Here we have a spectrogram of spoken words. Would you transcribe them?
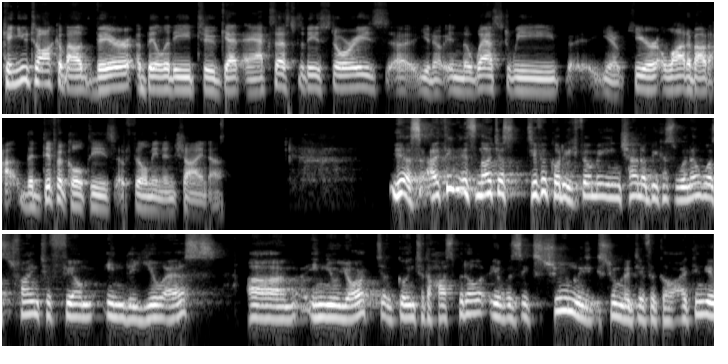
Can you talk about their ability to get access to these stories? Uh, you know, in the West, we, you know, hear a lot about how, the difficulties of filming in China. Yes, I think it's not just difficulty filming in China because when I was trying to film in the US, um, in New York, to going to the hospital, it was extremely, extremely difficult. I think it,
